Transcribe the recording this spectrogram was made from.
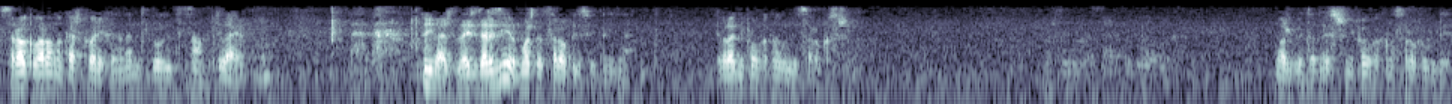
Сорока, ворона, кашка, вариха. Наверное, это был сам, Килаев. Не важно. Значит, Дарзир, может, это сорока действительно, не знаю. Я, правда, не помню, как она выглядит, сорока совершенно. Может быть, я совершенно не помню, как она сорока выглядит.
